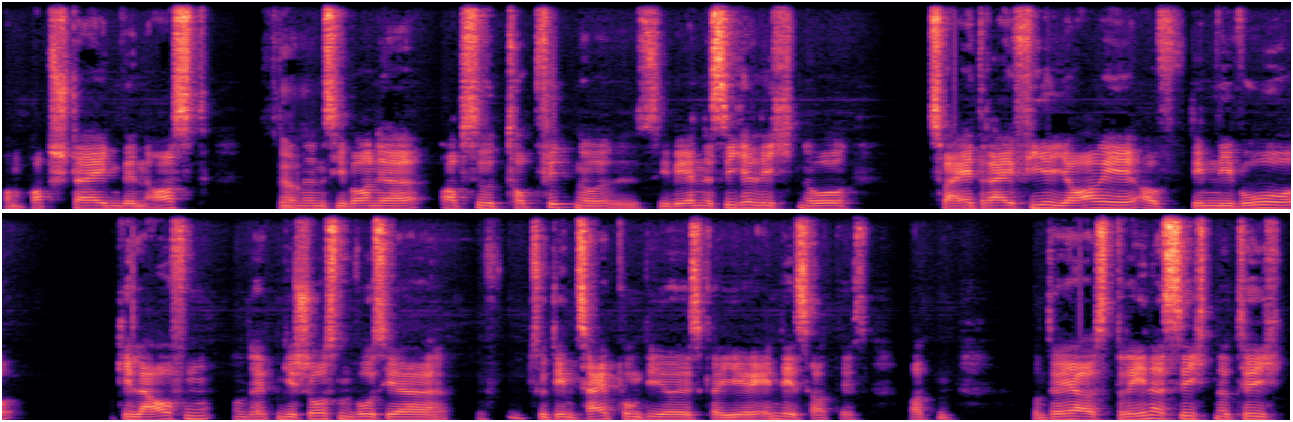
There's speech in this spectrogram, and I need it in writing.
am absteigenden Ast, sondern ja. sie waren ja absolut topfit. Noch. Sie wären ja sicherlich noch zwei, drei, vier Jahre auf dem Niveau gelaufen und hätten geschossen, wo sie ja zu dem Zeitpunkt ihres Karriereendes hatten. Von daher aus Trainersicht natürlich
